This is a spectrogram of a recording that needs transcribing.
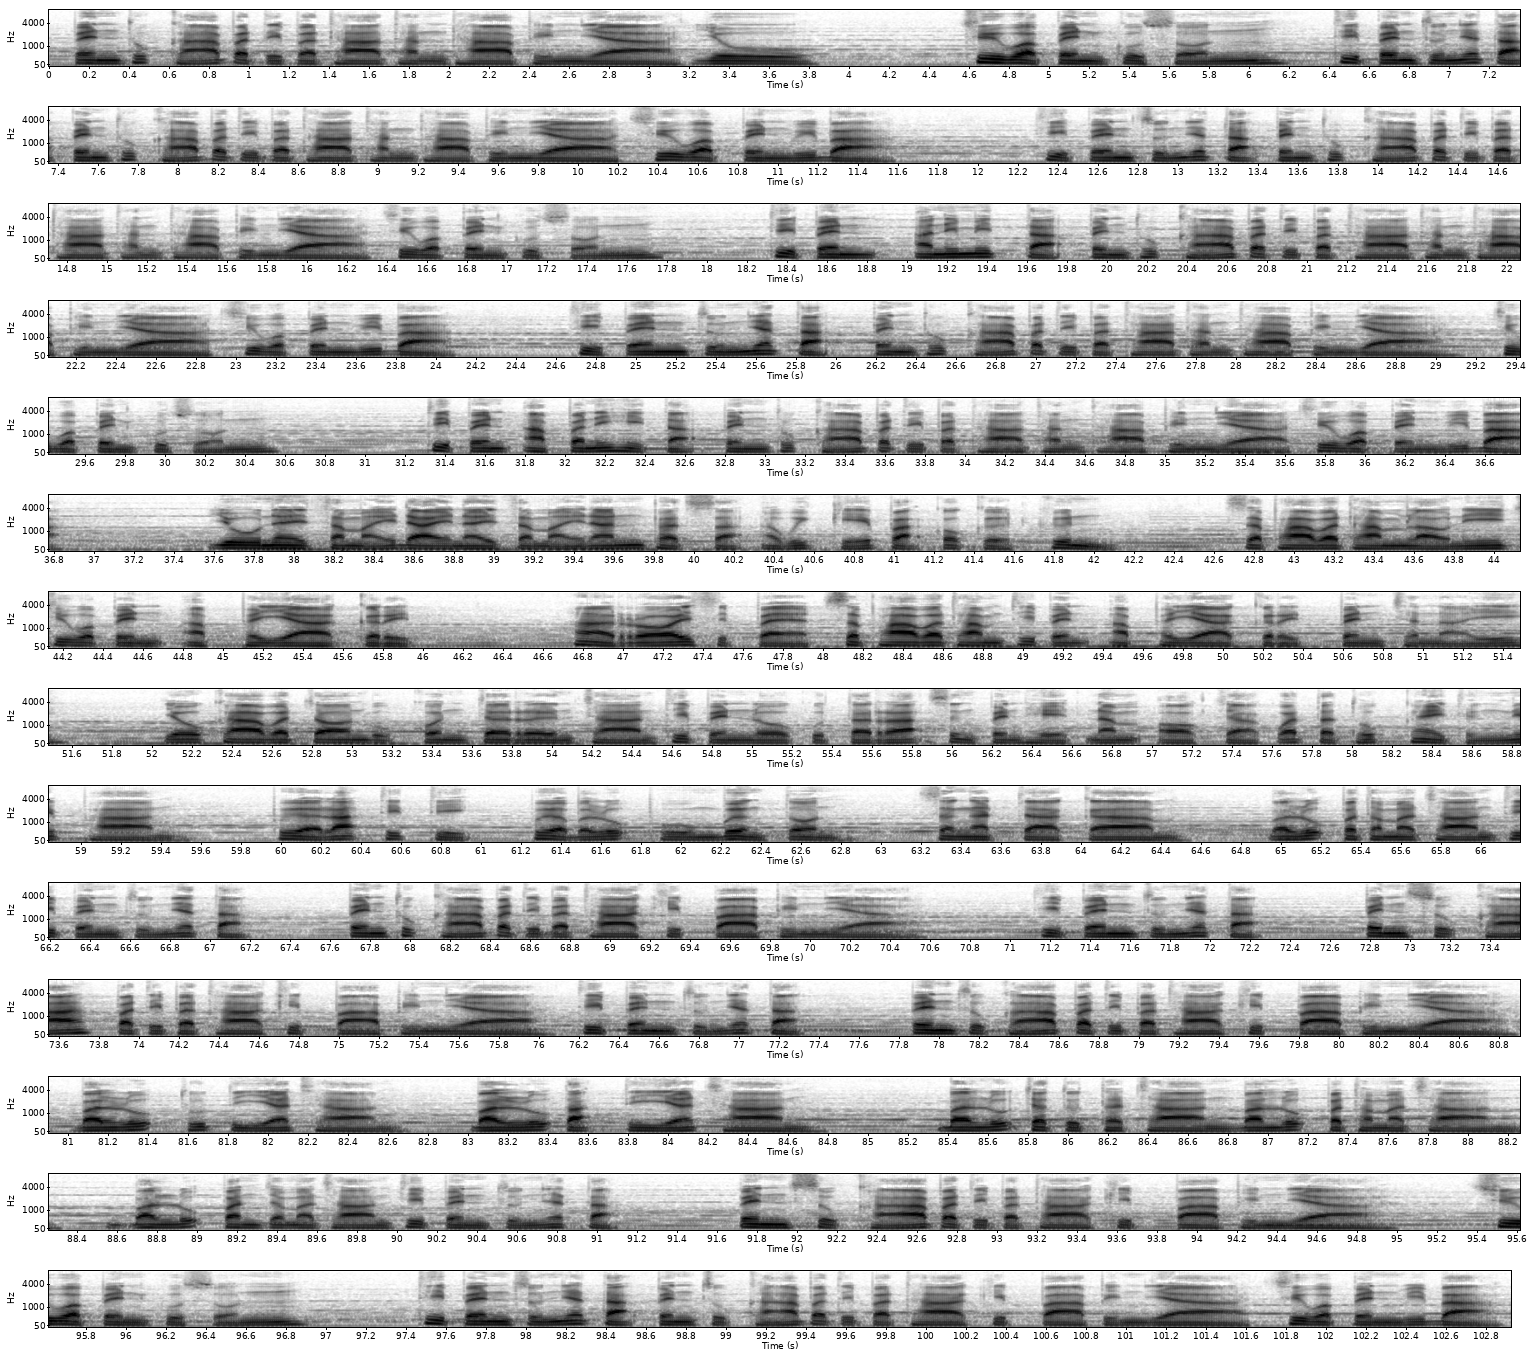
เป็นทุกขาปฏิปทาทันทาพิญญาอยู่ ชื่อว่าเป็นกุศล ที่เป็นสุญญตะเป็นทุกขาปฏิปทาทันทาพิญญา ชื่อว่าเป็นวิบาก ที่เป็นสุญญตะเป็นทุกขาปฏิปทาทันทาพิญญา ชื่อว่าเป็นกุศล ที่เป็นอนิมิตตะเป็นทุกขาปฏิปทาทันทาพิญญา ชื่อว่าเป็นวิบาก ที่เป็นสุญญตะเป็นทุกขาปฏิปทาทันทาพิญญา ชื่อว่าเป็นกุศล ที่เป็นอัปปนิหิตะเป็นทุกขาปฏิปทาทันทาพิญญา ชื่อว่าเป็นวิบาก อยู่ในสมัยใดในสมัยนั้นผัสสะอวิเกปะก็เกิดขึ้น สภาวธรรมเหล่านี้ชื่อว่าเป็นอัพยากฤิต 518 สภาวธรรมที่เป็นอัพยากฤิตเป็นไฉนโยคาวจรบุคคลเจริญฌานที่เป็นโลกุตระซึ่งเป็นเหตุนำออกจากวัฏทุกข์ให้ถึงนิพพาน เพื่อละทิฏฐิ เพื่อบรรลุภูมิเบื้องต้น สงัดจากกาม บรรลุปธรรมฌานที่เป็นสุญญตะ เป็นทุกขาปฏิปทาขิปปาพิญญา ที่เป็นสุญญตะ เป็นสุขาปฏิปทาขิปปาพิญญาที่เป็นสุญญตะ เป็นสุขาปฏิปทาขิปปาพิญญา บรรลุทุติยฌานบรรลุตติยฌานบรรลุจตุตฌานบรรลุปธรรมฌานบรรลุปัญจมาฌานที่เป็นสุญญตะ เป็นสุขาปฏิปทาขิปปาพิญญา ชื่อว่าเป็นกุศล ที่เป็นสุญญตะเป็นสุขาปฏิปทาขิปปาพิญญา ชื่อว่าเป็นวิบาก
